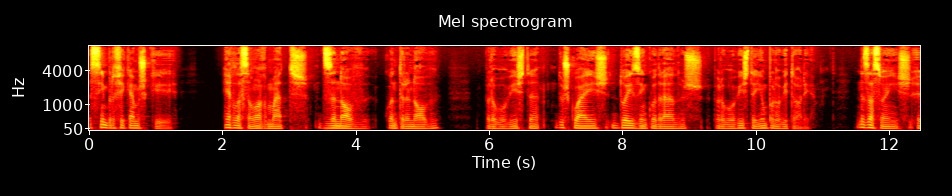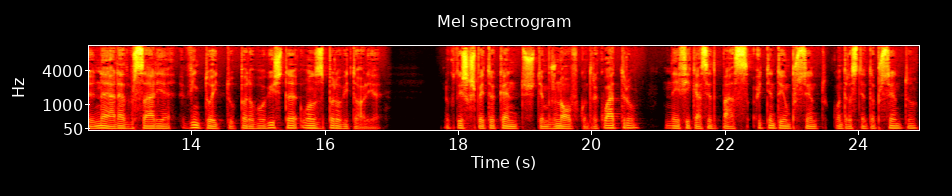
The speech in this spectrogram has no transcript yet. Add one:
Assim verificamos que, em relação a remates, 19 contra 9 para o Boa Vista, dos quais dois enquadrados para o Boa Vista e um para o Vitória. Nas ações eh, na área adversária, 28 para o Boa Vista, 11 para o Vitória. No que diz respeito a cantos, temos 9 contra 4. Na eficácia de passe, 81% contra 70%.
